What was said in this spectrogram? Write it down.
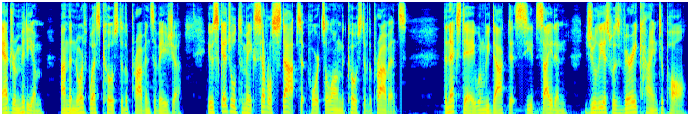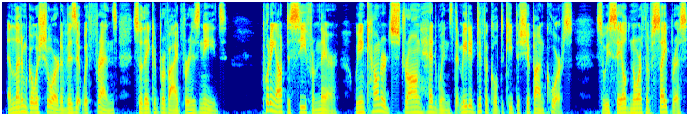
Adramyttium on the northwest coast of the province of Asia. It was scheduled to make several stops at ports along the coast of the province. The next day, when we docked at Sidon, Julius was very kind to Paul and let him go ashore to visit with friends so they could provide for his needs. Putting out to sea from there, we encountered strong headwinds that made it difficult to keep the ship on course, so we sailed north of Cyprus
